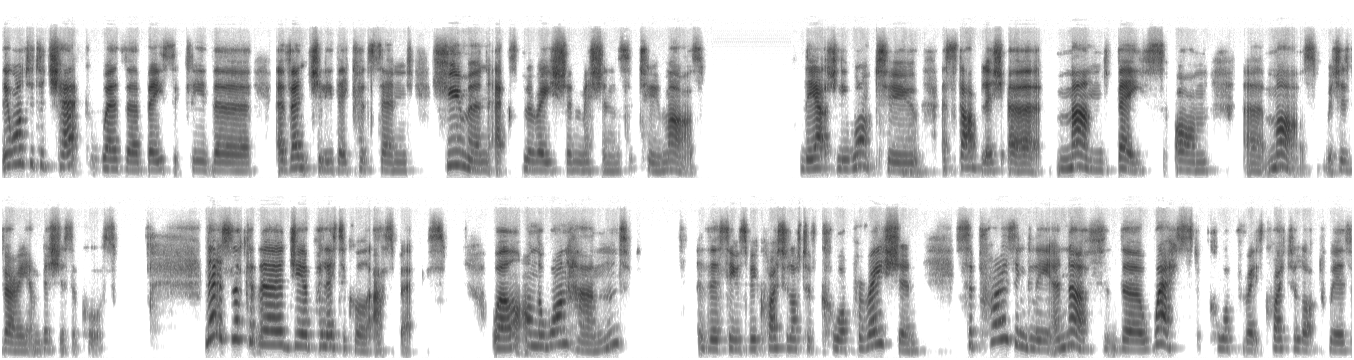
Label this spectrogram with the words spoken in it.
They wanted to check whether basically the eventually they could send human exploration missions to Mars they actually want to establish a manned base on uh, Mars, which is very ambitious, of course. Let's look at the geopolitical aspects. Well, on the one hand, there seems to be quite a lot of cooperation. Surprisingly enough, the West cooperates quite a lot with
